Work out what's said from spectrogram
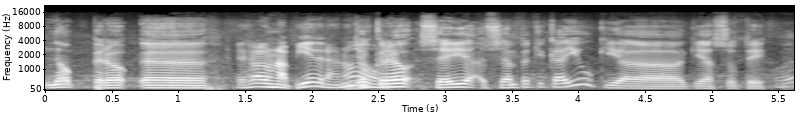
No, pero eh, Es una piedra, ¿no? yo creo c'est c'est un petit caillou qui a, qui a sauté. Que.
